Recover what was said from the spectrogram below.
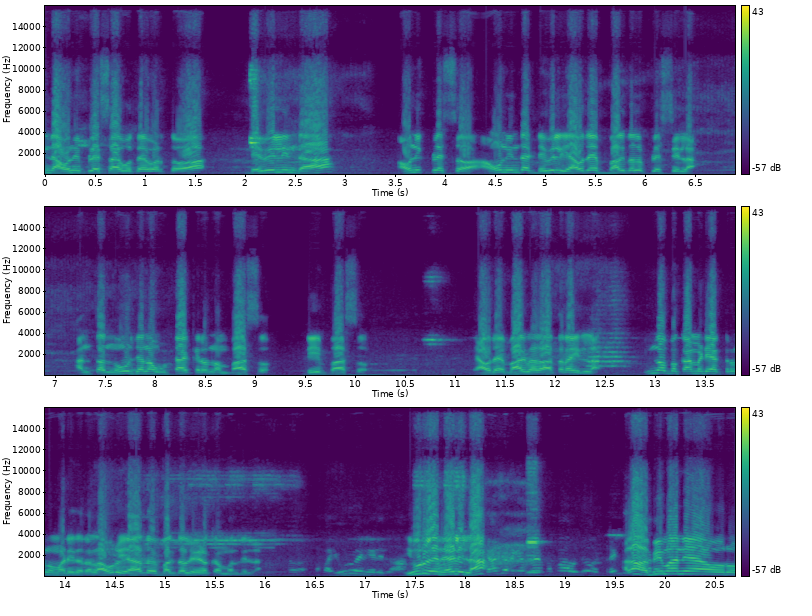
ಇಂದ ಅವನಿಗೆ ಪ್ಲಸ್ ಆಗುತ್ತೆ ಹೊರತು ಇಂದ ಅವನಿಗೆ ಪ್ಲಸ್ ಅವನಿಂದ ಡೆವಿಲ್ ಯಾವುದೇ ಭಾಗದಲ್ಲೂ ಪ್ಲಸ್ ಇಲ್ಲ. ಅಂತ ನೂರು ಜನ ಹುಟ್ಟಾಕಿರೋ ನಮ್ಮ ಬಾಸ್ ಡಿ ಬಾಸ್ ಯಾವುದೇ ಭಾಗದಲ್ಲಿ ಆ ಥರ ಇಲ್ಲ. ಇನ್ನೊಬ್ಬ ಕಾಮಿಡಿ ಆಕ್ಟರ್ನು ಮಾಡಿದಾರಲ್ಲ, ಅವರು ಯಾವುದೇ ಭಾಗದಲ್ಲೂ ಹೇಳ್ಕೊಂಡ್ ಬಂದಿಲ್ಲ. ಪಾಪ ಇವರು ಏನ್ ಹೇಳಿಲ್ಲ? ಅಲ್ಲ ಅಭಿಮಾನಿ ಅವರು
